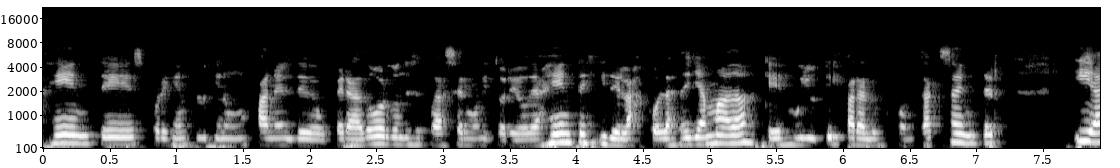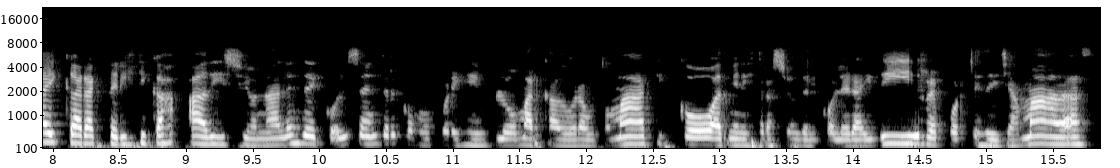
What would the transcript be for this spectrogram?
agentes, por ejemplo, tiene un panel de operador donde se puede hacer monitoreo de agentes y de las colas de llamadas, que es muy útil para los contact centers. Y hay características adicionales de call center, como por ejemplo marcador automático, administración del caller ID, reportes de llamadas,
